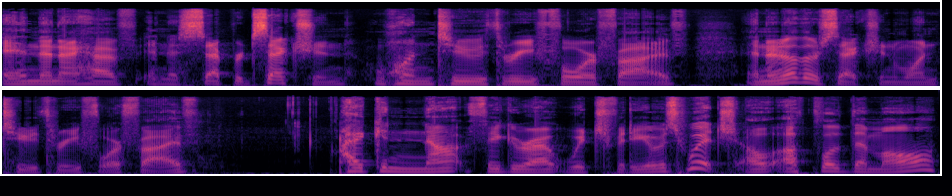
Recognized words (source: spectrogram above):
and then I have in a separate section, one, two, three, four, five, and another section, one, two, three, four, five. I cannot figure out which video is which. I'll upload them all,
